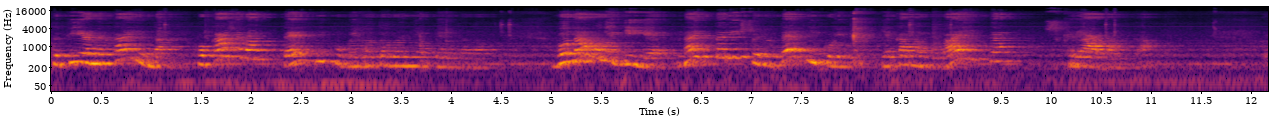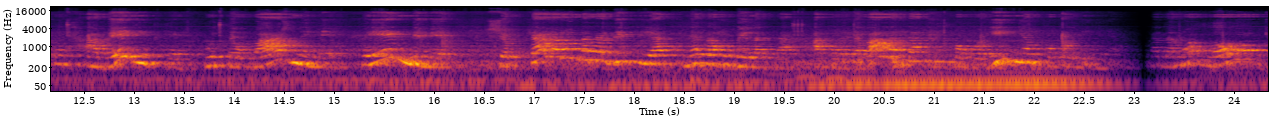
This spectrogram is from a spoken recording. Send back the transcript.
Софія Михайлівна покаже вам техніку виготовлення писанок. Вона володіє найстарішою технікою, яка називається шкрябанка. А ви, дітки, будьте уважними, пильними, щоб ця народна традиція не загубилася, а передавалася покоління в покоління. Надамо слово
